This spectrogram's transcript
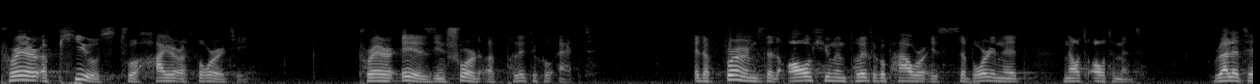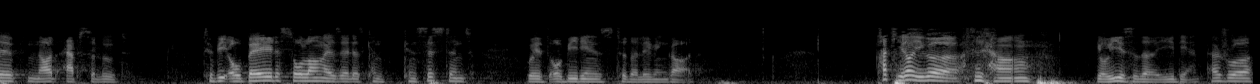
Prayer appeals to a higher authority. Prayer is, in short, a political act.” It affirms that all human political power is subordinate, not ultimate, relative, not absolute, To be obeyed so long as it is con consistent with obedience to the living God. 他提到一个非常有意思的一点，他说：“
